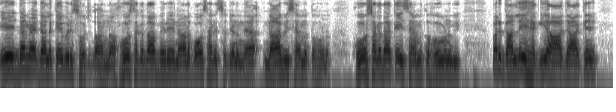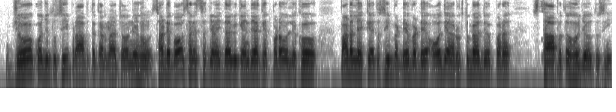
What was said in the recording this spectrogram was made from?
ਇਹ ਇਦਾਂ ਮੈਂ ਗੱਲ ਕਈ ਵਾਰੀ ਸੋਚਦਾ ਹੁੰਦਾ। ਹੋ ਸਕਦਾ ਮੇਰੇ ਨਾਲ ਬਹੁਤ ਸਾਰੇ ਸੱਜਣ ਨਾ- ਨਾ ਵੀ ਸਹਿਮਤ ਹੋਣ। ਹੋ ਸਕਦਾ ਕਈ ਸਹਿਮਤ ਹੋਣ ਵੀ। ਪਰ ਗੱਲ ਇਹ ਹੈਗੀ ਆ ਜਾ ਕੇ ਜੋ ਕੁਝ ਤੁਸੀਂ ਪ੍ਰਾਪਤ ਕਰਨਾ ਚਾਹੁੰਦੇ ਹੋ। ਸਾਡੇ ਬਹੁਤ ਸਾਰੇ ਸੱਜਣ ਇਦਾਂ ਵੀ ਕਹਿੰਦੇ ਆ ਕਿ ਪੜ੍ਹੋ ਲਿਖੋ, ਪੜ੍ਹ ਲਿਖ ਕੇ ਤੁਸੀਂ ਵੱਡੇ ਵੱਡੇ ਅਹੁਦਿਆਂ, ਰੁਤਬਿਆਂ ਦੇ ਉੱਪਰ ਸਥਾਪਿਤ ਹੋ ਜਾਓ ਤੁਸੀਂ।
